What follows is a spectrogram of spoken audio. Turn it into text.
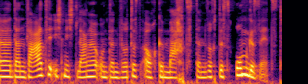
äh, dann warte ich nicht lange und dann wird es auch gemacht, dann wird es umgesetzt.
